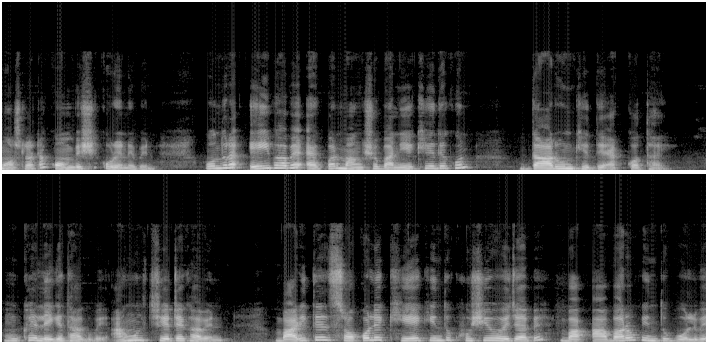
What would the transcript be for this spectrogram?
মশলাটা কম বেশি করে নেবেন। বন্ধুরা, এইভাবে একবার মাংস বানিয়ে খেয়ে দেখুন। দারুণ খেতে এক কথায়। মুখে লেগে থাকবে, আঙুল চেটে খাবেন। বাড়িতে সকলে খেয়ে কিন্তু খুশি হয়ে যাবে বা আবারও কিন্তু বলবে,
